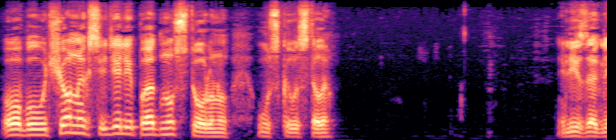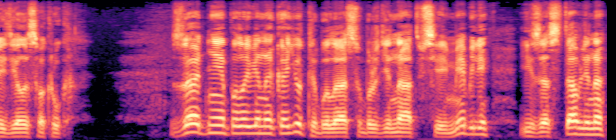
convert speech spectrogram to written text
Оба ученых сидели по одну сторону узкого стола. Лиза огляделась вокруг. Задняя половина каюты была освобождена от всей мебели и заставлена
